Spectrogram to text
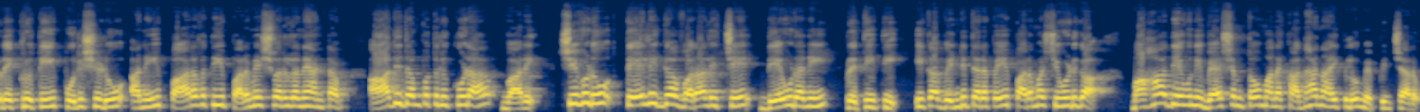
ప్రకృతి పురుషుడు అని పార్వతీ పరమేశ్వరులనే అంటాం. ఆది దంపతులు కూడా వారే. శివుడు తేలిగ్గా వరాలిచ్చే దేవుడని ప్రతీతి. ఇక వెండి తెరపై పరమశివుడిగా మహాదేవుని వేషంతో మన కథానాయకులు మెప్పించారు.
